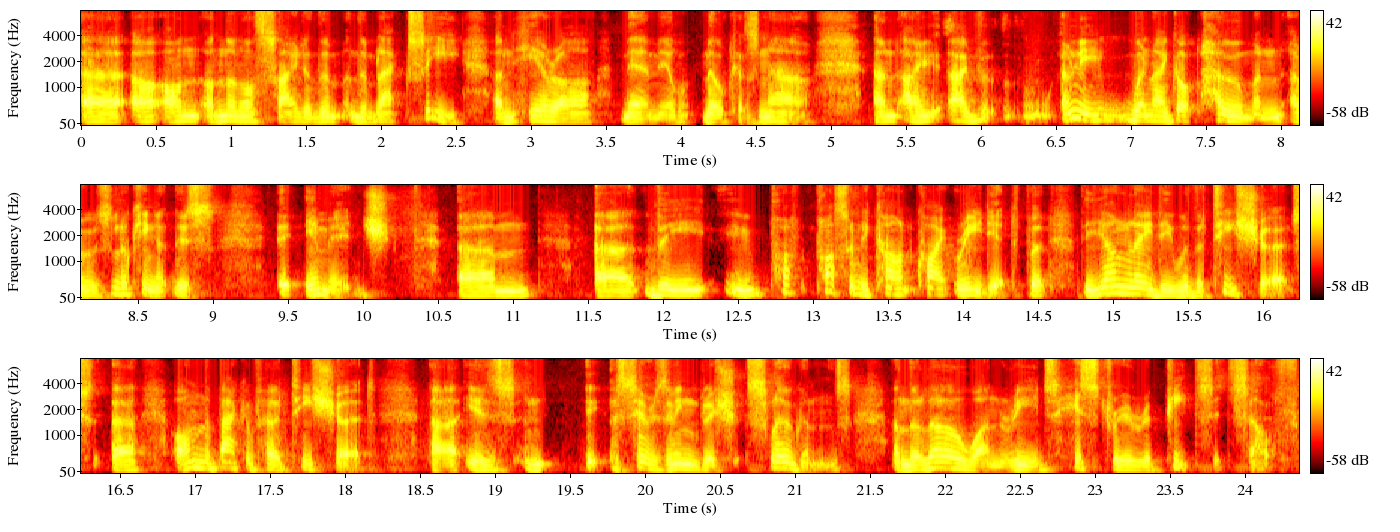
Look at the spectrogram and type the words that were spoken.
uh, on, on the north side of the, the, Black Sea. And here are mare mil- milkers now. And I, have only when I got home and I was looking at this image, um, uh, the you po- possibly can't quite read it, but the young lady with the T-shirt uh, on the back of her T-shirt uh, is an a series of English slogans, and the lower one reads "History repeats itself,"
